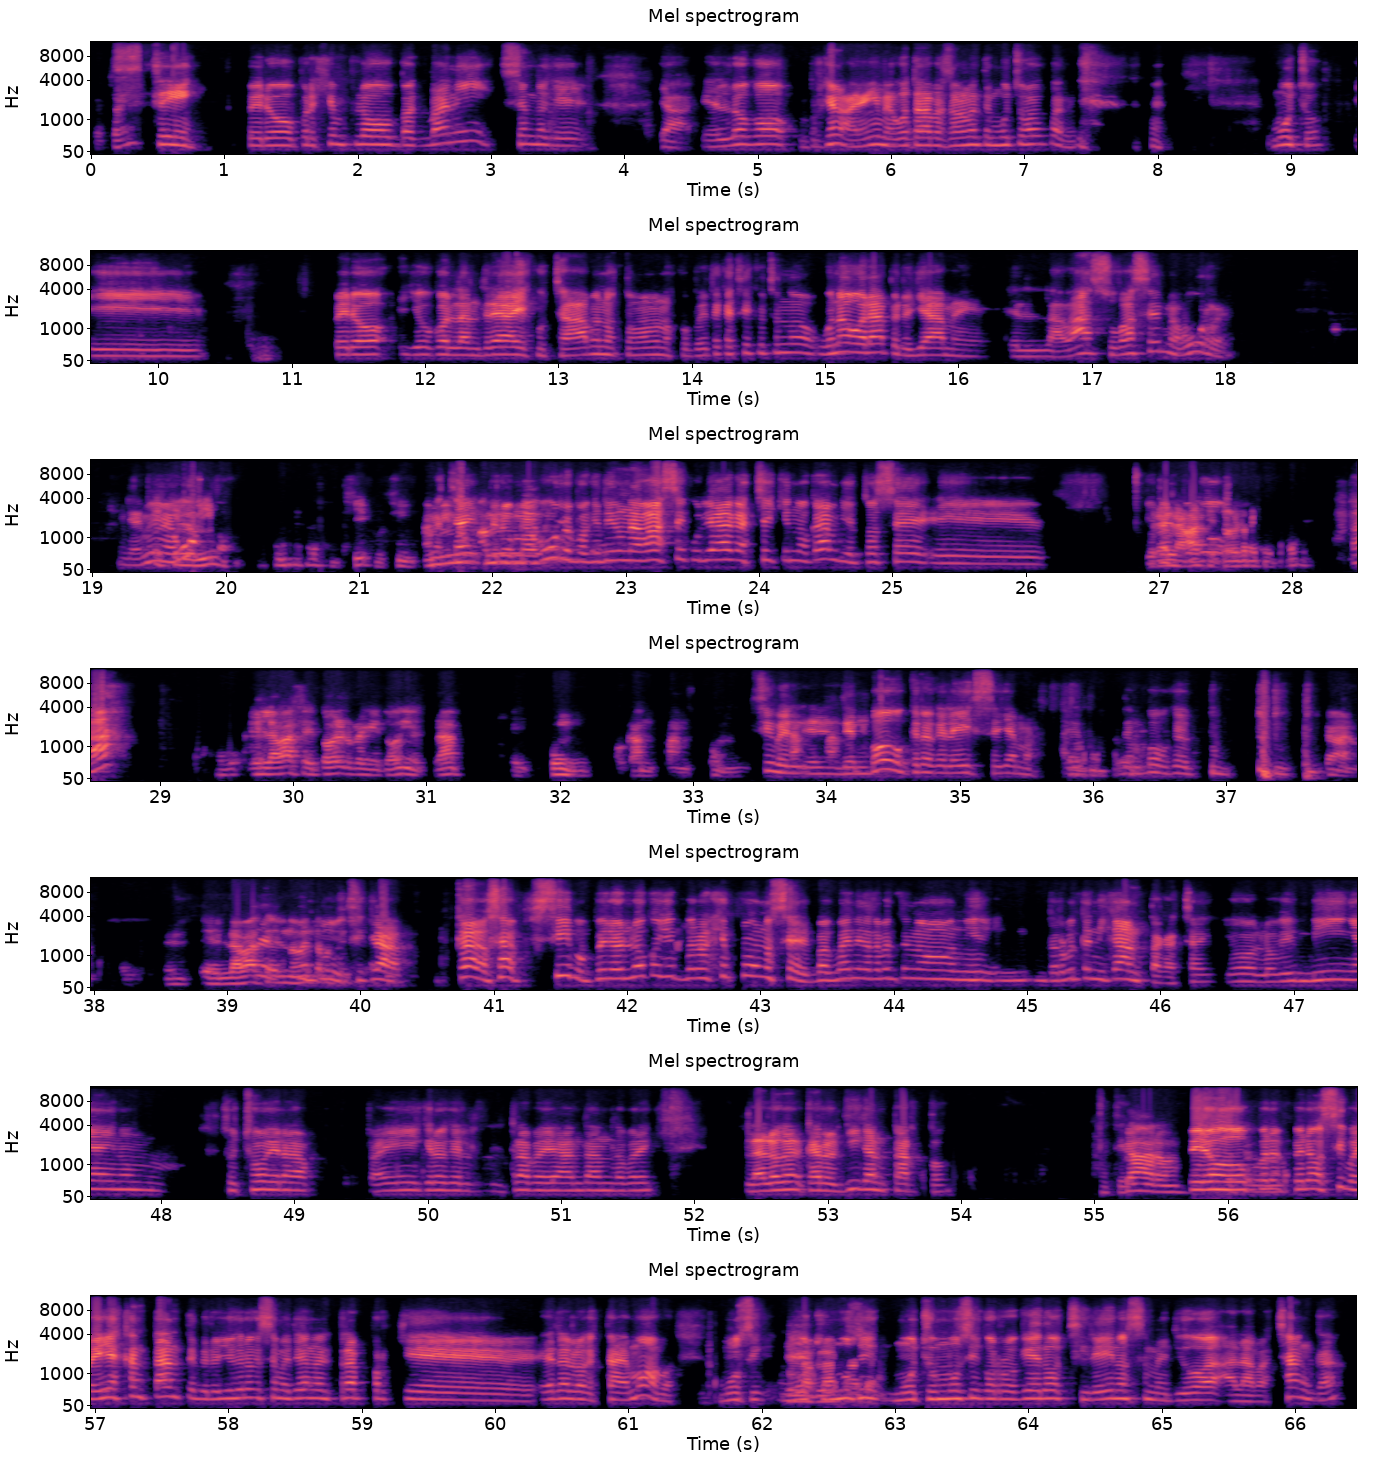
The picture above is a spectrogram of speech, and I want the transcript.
¿Cachai? Sí, pero, por ejemplo, Back Bunny, siendo que, ya, el loco, por ejemplo, a mí me gusta personalmente mucho Back Bunny. mucho. Y pero yo con la Andrea escuchábamos, nos tomábamos los copetes, que estoy escuchando una hora, pero ya me, la base, su base me aburre. Y a mí me gusta. Sí, pues sí. A mí, pero me, aburre porque tiene una base culiada, ¿cachai? Que no cambia, entonces... Eh, pero es la base todo el. ¿Ah? Es la base de todo el reggaetón y el trap, el pum, o cam, pam, pum. Sí, el, dembow creo que le se llama. El dembow, que... Claro, es la base del 90%. Sí, claro Claro, o sea, sí, pero el loco, yo, por ejemplo, no sé, Bad Bunny de repente no, ni, de repente ni canta, ¿cachai? Yo lo vi en Viña y no, su show era, ahí creo que el, trap andando por ahí. La loca Carol G canta harto. Claro. Pero, pero, pero, sí, pues ella es cantante, pero yo creo que se metió en el trap porque era lo que estaba de moda. Pues. muchos, músicos rockeros chilenos se metió a, la pachanga,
